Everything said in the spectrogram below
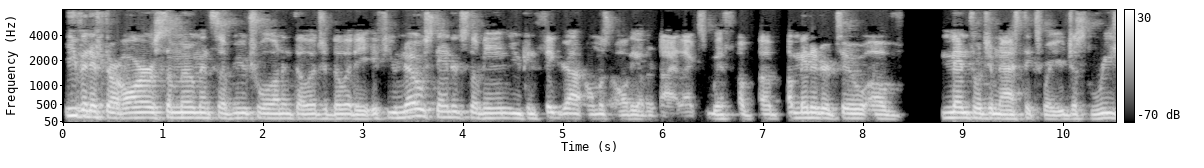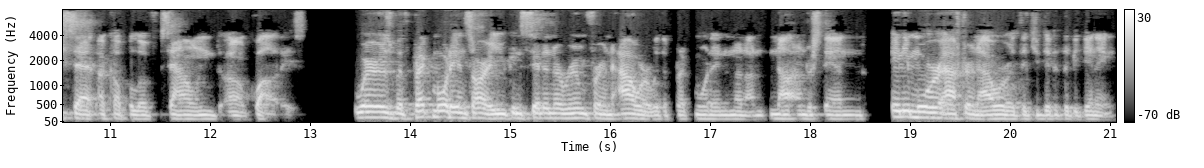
Even if there are some moments of mutual unintelligibility, if you know standard Slovene, you can figure out almost all the other dialects with a, a, a minute or two of mental gymnastics where you just reset a couple of sound uh, qualities. Whereas with Prekmurian, sorry, you can sit in a room for an hour with a Prekmurian and not, understand any more after an hour that you did at the beginning.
